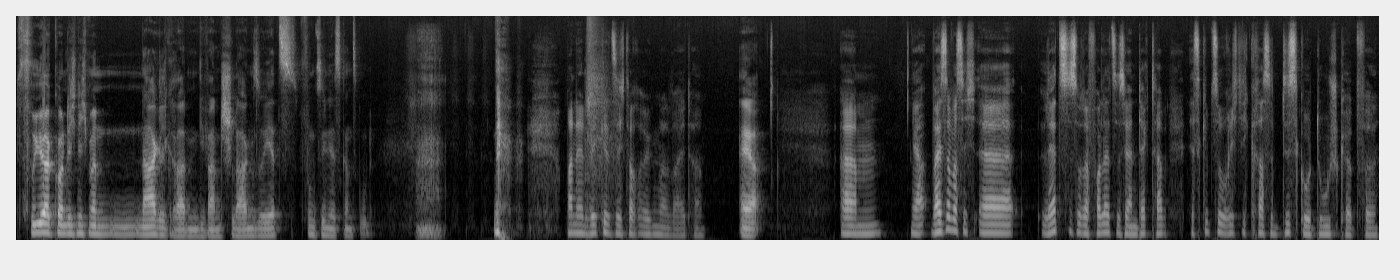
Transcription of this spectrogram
Früher konnte ich nicht mal einen Nagel gerade in die Wand schlagen, so jetzt funktioniert es ganz gut. Man entwickelt sich doch irgendwann weiter. Ja. Ähm, ja, weißt du, was ich äh, letztes oder vorletztes Jahr entdeckt habe? Es gibt so richtig krasse Disco-Duschköpfe.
